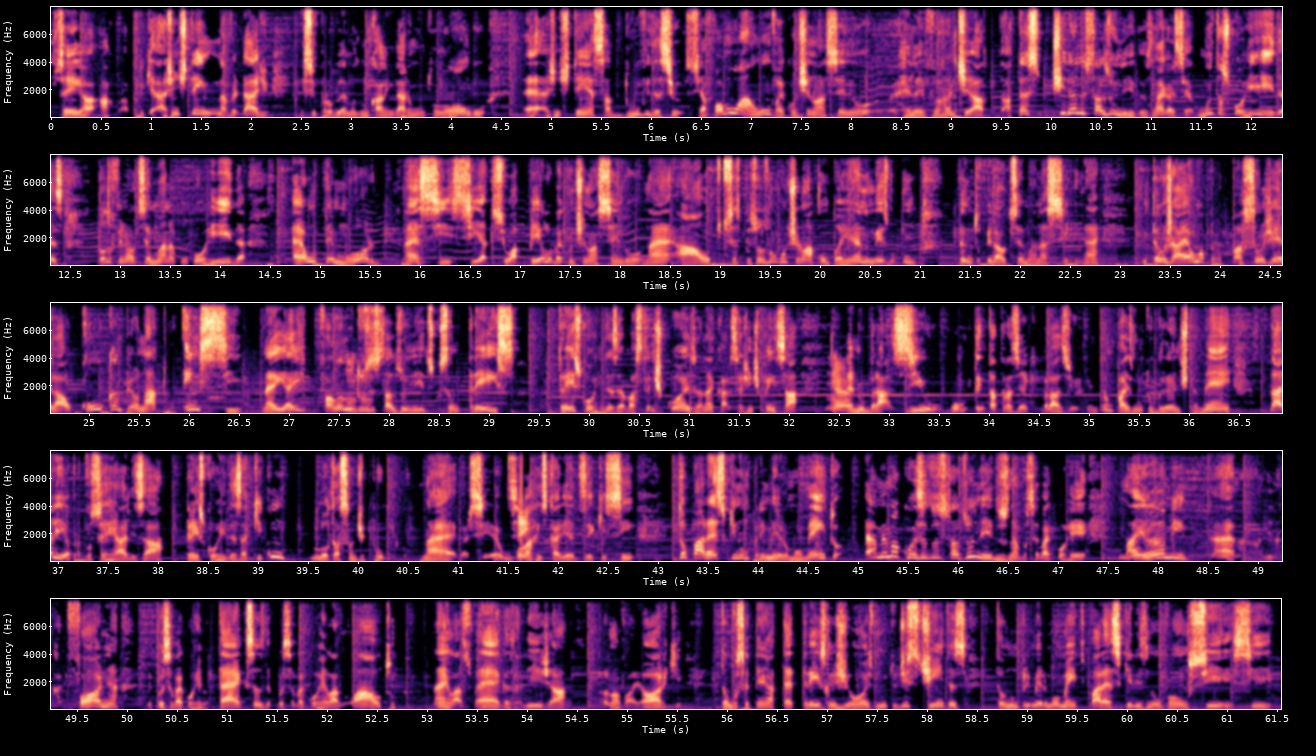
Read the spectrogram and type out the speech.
Sei, a, a, porque a gente tem, na verdade, esse problema de um calendário muito longo, é, a gente tem essa dúvida se, se, a Fórmula 1 vai continuar sendo relevante, a, até tirando os Estados Unidos, né, Garcia? Muitas corridas, todo final de semana com corrida, é um temor, né, se, se, se o apelo vai continuar sendo né, alto, se as pessoas vão continuar acompanhando, mesmo com tanto final de semana assim, né? Então já é uma preocupação geral com o campeonato em si, né? E aí, falando uhum. dos Estados Unidos, que são três três corridas é bastante coisa, né, cara? Se a gente pensar é. É, no Brasil, vamos tentar trazer aqui o Brasil, que é um país muito grande também, daria para você realizar três corridas aqui com lotação de público, né, Garcia? Eu sim. arriscaria dizer que sim. Então parece que num primeiro momento é a mesma coisa dos Estados Unidos, né? Você vai correr em Miami, né, ali na Califórnia, depois você vai correr no Texas, depois você vai correr lá no alto, né, em Las Vegas ali já para Nova York. Então você tem até três regiões muito distintas. Então, num primeiro momento, parece que eles não vão se, se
